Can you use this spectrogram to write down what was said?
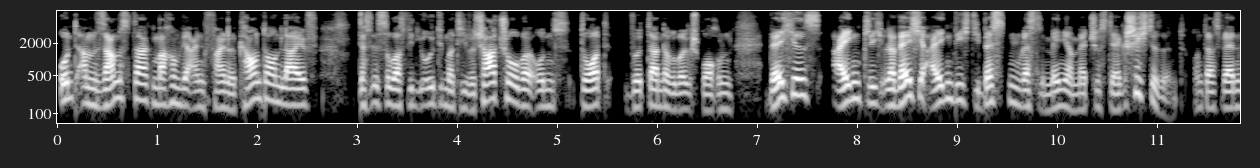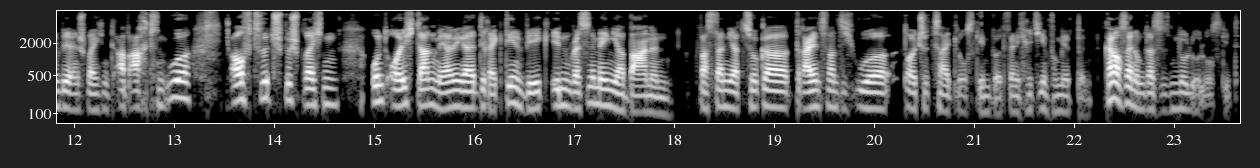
Und am Samstag machen wir einen Final Countdown live. Das ist sowas wie die ultimative Chartshow bei uns. Dort wird dann darüber gesprochen, welches eigentlich oder welche eigentlich die besten WrestleMania-Matches der Geschichte sind. Und das werden wir entsprechend ab 18 Uhr auf Twitch besprechen und euch dann mehr oder weniger direkt den Weg in WrestleMania bahnen was dann ja circa 23 Uhr deutsche Zeit losgehen wird, wenn ich richtig informiert bin. Kann auch sein, um dass es um 0 Uhr losgeht.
